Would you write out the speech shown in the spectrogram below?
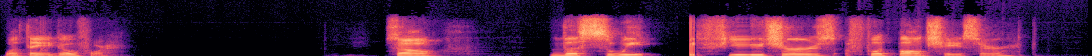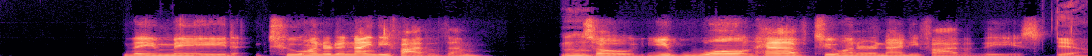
what they go for. So the Sweet Futures football chaser they made 295 of them. Mm, So you won't have 295 of these. yeah.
